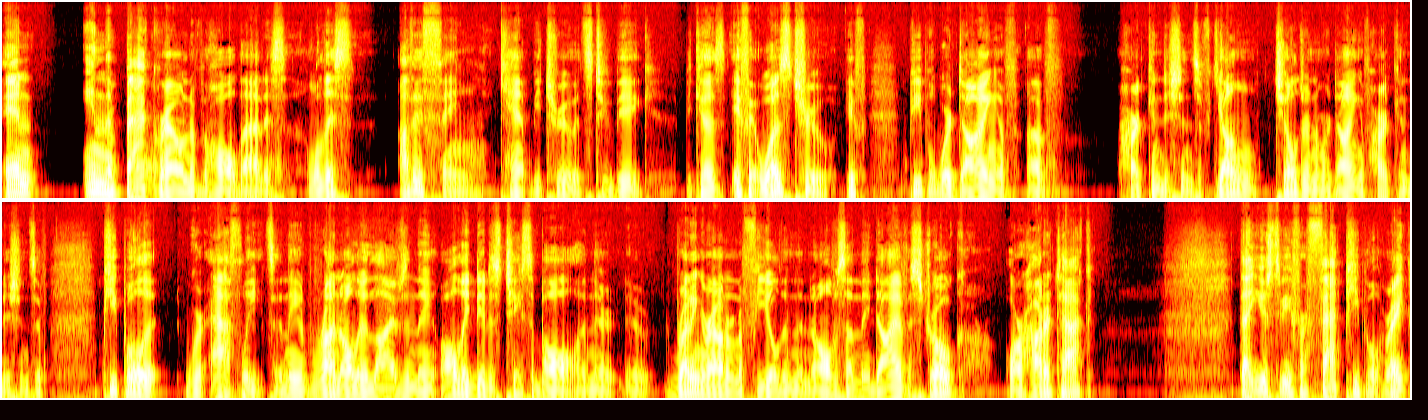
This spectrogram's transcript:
and in the background of all that is well this other thing can't be true. It's too big. Because if it was true if people were dying of, of heart conditions if young children were dying of heart conditions if people were athletes and they run all their lives and they all they did is chase a ball and they're, they're running around on a field and then all of a sudden they die of a stroke or heart attack that used to be for fat people right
